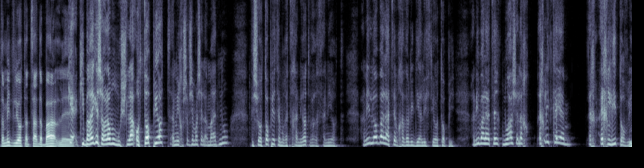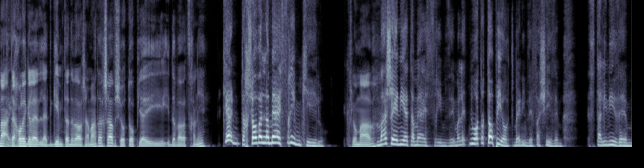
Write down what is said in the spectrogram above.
תמיד להיות הצעד הבא ל... כן, כי ברגע שהעולם הוא מושלם, אוטופיות, אני חושב שמה שלמדנו, זה שאוטופיות הן רצחניות והרסניות. אני לא בא לעצב חזון אידיאליסטי אוטופי. אני בא לייצר תנועה של איך, איך להתקיים. איך, איך לי טוב להתקיים. מה, אתה יכול רגע לה- להדגים את הדבר שאמרת עכשיו, שאוטופיה היא, היא דבר רצחני? כן, תחשוב על המאה ה-20, כאילו. כלומר, מה שהניע את המאה ה-20 זה מלא תנועות אוטופיות, בין אם זה פשיזם, סטליניזם,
